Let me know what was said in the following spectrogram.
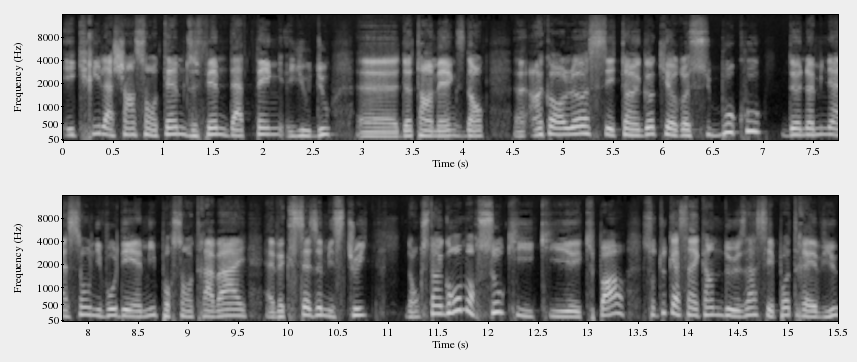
écrit la chanson thème du film That Thing You Do euh, de Tom Hanks. Donc, euh, encore là, c'est un gars qui a reçu beaucoup de nominations au niveau des Emmy pour son travail avec Sesame Street. Donc, c'est un gros morceau qui, qui, qui part, surtout qu'à 52 ans, c'est pas très vieux.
